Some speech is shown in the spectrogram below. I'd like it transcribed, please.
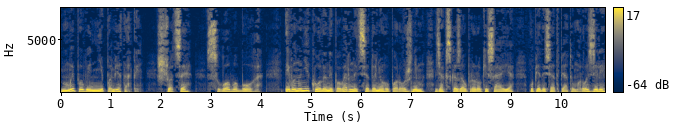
ми повинні пам'ятати, що це слово Бога, і воно ніколи не повернеться до нього порожнім, як сказав пророк Ісаїя у 55-му розділі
